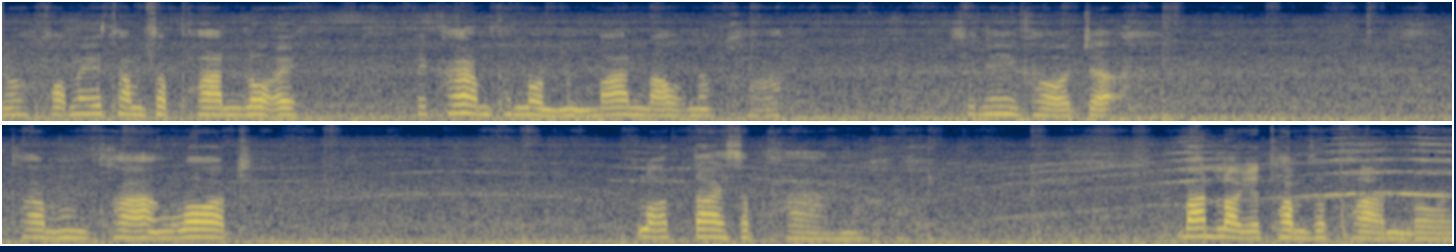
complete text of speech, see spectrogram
เนาะเขาไม่ได้ทำสะพานลอยให้ข้ามถนนเหมือนบ้านเรานะคะที่นี่เขาจะทำทางลอดลอดใต้สะพานนะคะบ้านเราจะทำสะพานลอย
